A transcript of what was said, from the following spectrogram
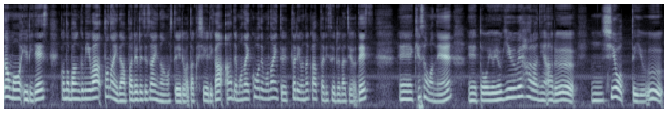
どうも、ゆりです。この番組は、都内でアパレルデザイナーをしている私ゆりが、ああでもない、こうでもないと言ったりはなかったりするラジオです。えー、今朝はね、えっ、ー、と、代々木上原にある、うん、塩っていう、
